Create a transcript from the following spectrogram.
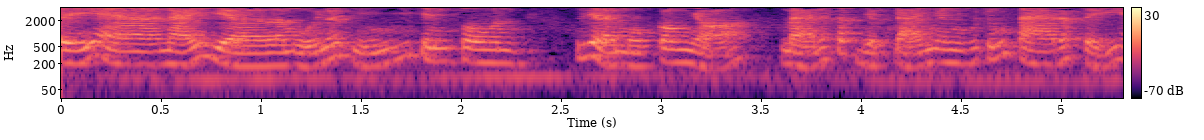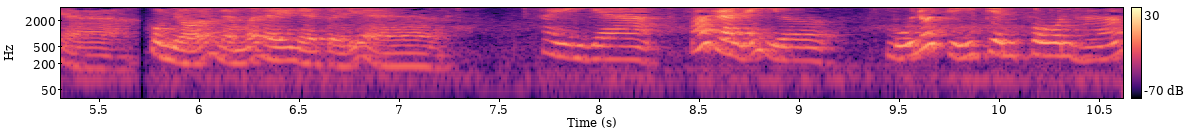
Tỷ à, nãy giờ là muội nói chuyện với trên phone với lại một con nhỏ mà nó sắp giật đại nhân của chúng ta đó tỷ à. Con nhỏ nó nằm ở đây nè tỷ à. hay da hóa ra nãy giờ muội nói chuyện trên phone hả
